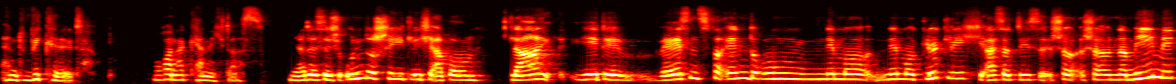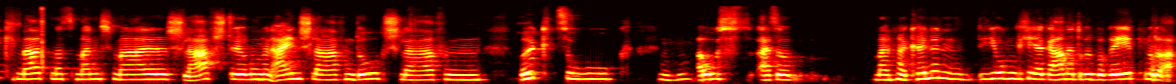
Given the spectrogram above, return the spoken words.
entwickelt? Woran erkenne ich das? Ja, das ist unterschiedlich, aber klar, jede Wesensveränderung nimmer, nimmer glücklich. Also diese, schon, schon in der Mimik merkt man es manchmal, Schlafstörungen, Einschlafen, Durchschlafen, Rückzug, mhm. aus, also manchmal können die Jugendlichen ja gar nicht drüber reden oder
